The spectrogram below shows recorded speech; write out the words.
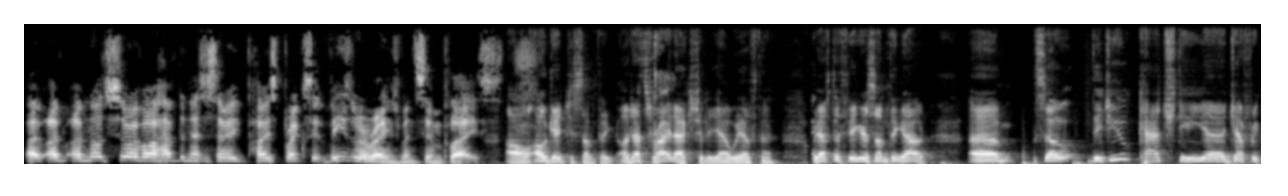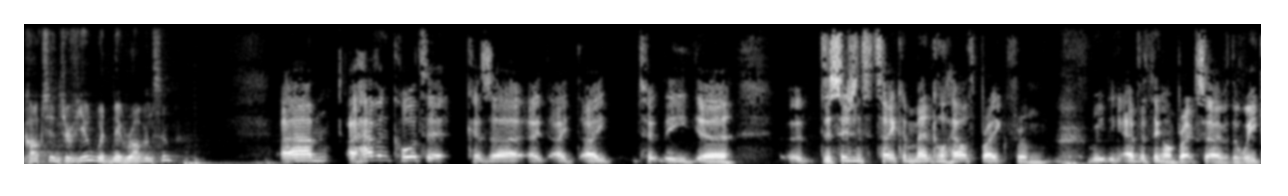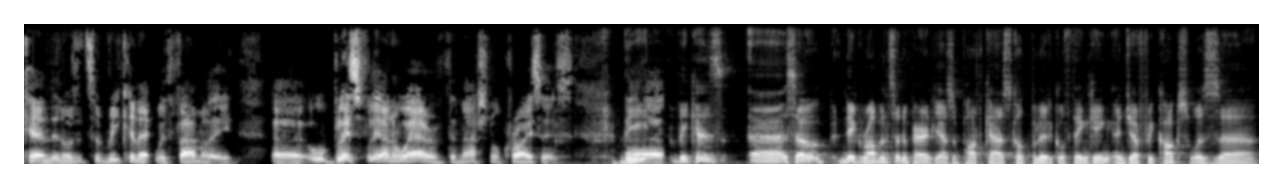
I, I'm, I'm not sure if I'll have the necessary post Brexit visa arrangements in place. I'll I'll get you something. Oh, that's right. Actually, yeah, we have to we have to figure something out. Um, so, did you catch the uh, Geoffrey Cox interview with Nick Robinson? Um, I haven't caught it because uh, I, I, I took the uh, uh, decision to take a mental health break from reading everything on Brexit over the weekend in order to reconnect with family, uh, all blissfully unaware of the national crisis. The because uh, so Nick Robinson apparently has a podcast called Political Thinking, and Geoffrey Cox was uh,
